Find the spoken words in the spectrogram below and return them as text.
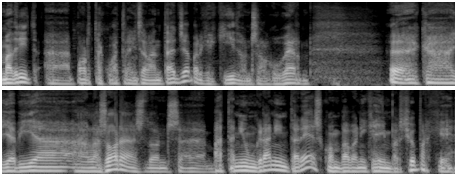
Madrid eh, porta quatre anys d'avantatge, perquè aquí doncs, el govern eh, que hi havia aleshores doncs, eh, va tenir un gran interès quan va venir aquella inversió, perquè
